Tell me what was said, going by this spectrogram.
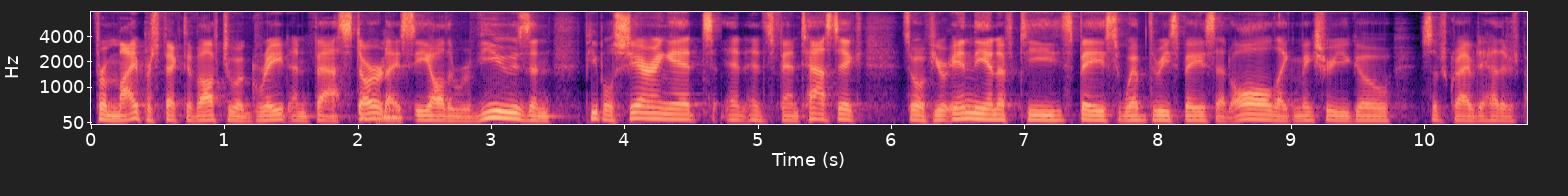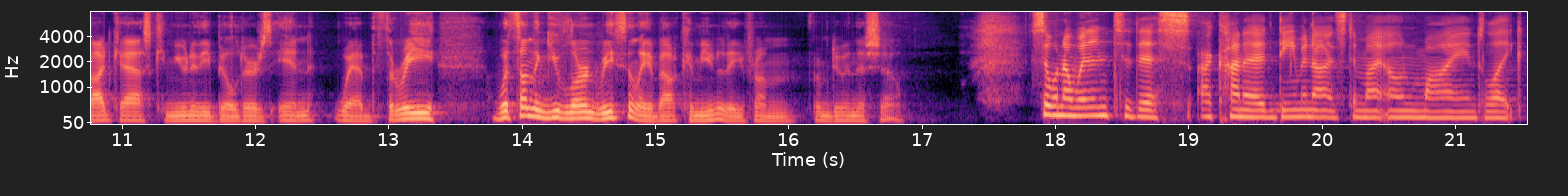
from my perspective off to a great and fast start i mm-hmm. see all the reviews and people sharing it and it's fantastic so if you're in the nft space web3 space at all like make sure you go subscribe to heather's podcast community builders in web3 what's something you've learned recently about community from from doing this show So when I went into this, I kind of demonized in my own mind like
